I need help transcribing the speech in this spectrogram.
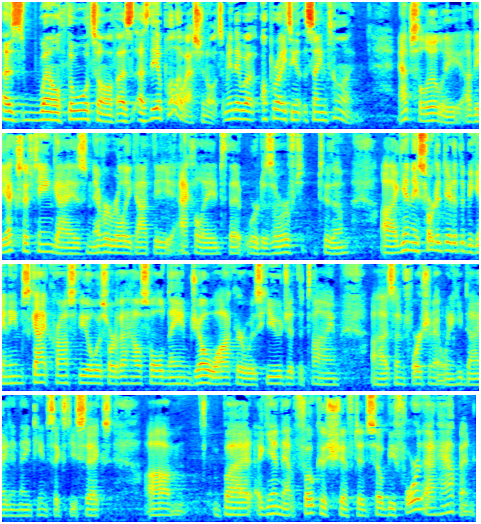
as well thought of as, as the Apollo astronauts. I mean, they were operating at the same time. Absolutely. Uh, the X 15 guys never really got the accolades that were deserved to them. Uh, again, they sort of did at the beginning. Scott Crossfield was sort of a household name. Joe Walker was huge at the time. Uh, it's unfortunate when he died in 1966. Um, but again, that focus shifted. So before that happened,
